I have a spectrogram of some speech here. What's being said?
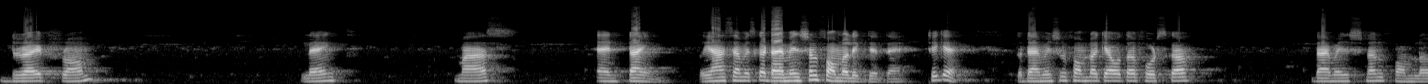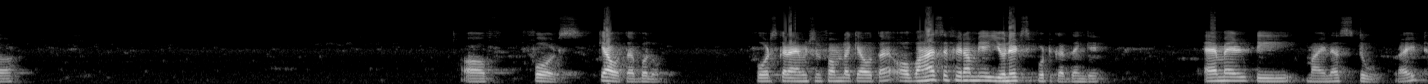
Derive from length, mass and time तो यहाँ से हम इसका डायमेंशनल फॉर्मूला लिख देते हैं, ठीक है? तो डायमेंशनल फॉर्मूला क्या होता है फोर्स का? डायमेंशनल फॉर्मूला ऑफ़ फोर्स क्या होता है? बोलो। फोर्स का डायमेंशनल फॉर्मूला क्या होता है? और वहाँ से फिर हम ये यूनिट्स पुट कर देंगे। M L T minus two right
